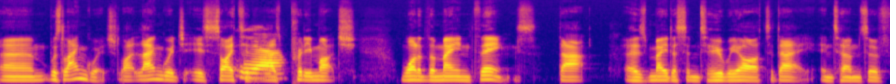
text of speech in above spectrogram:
um was language. Like language is cited as pretty much one of the main things that has made us into who we are today in terms of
